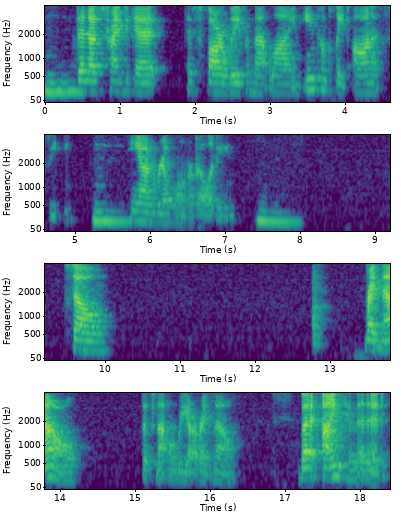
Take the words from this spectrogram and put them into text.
Mhm. than us trying to get as far away from that line in complete honesty Mm. and real vulnerability. Mm. So, right now, that's not where we are right now. But I'm committed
